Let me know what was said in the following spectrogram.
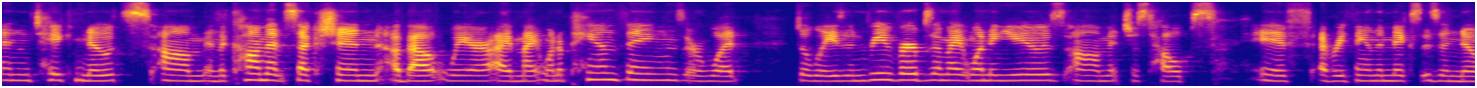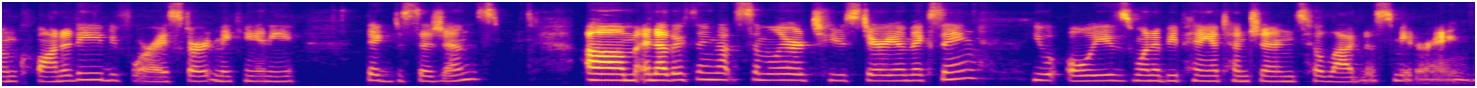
and take notes um, in the comment section about where I might want to pan things or what delays and reverbs I might want to use. Um, it just helps if everything in the mix is a known quantity before I start making any big decisions. Um, another thing that's similar to stereo mixing, you always want to be paying attention to loudness metering.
